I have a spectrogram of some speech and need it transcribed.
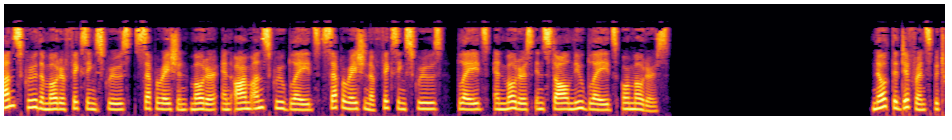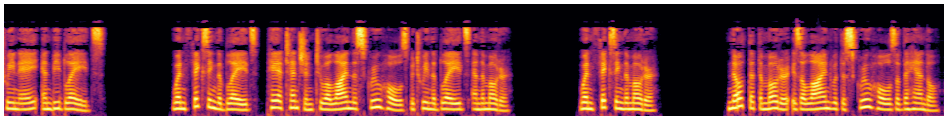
Unscrew the motor fixing screws, separation, motor and arm unscrew blades, separation of fixing screws, blades and motors install new blades or motors. Note the difference between A and B blades. When fixing the blades, pay attention to align the screw holes between the blades and the motor. When fixing the motor, Note that the motor is aligned with the screw holes of the handle.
